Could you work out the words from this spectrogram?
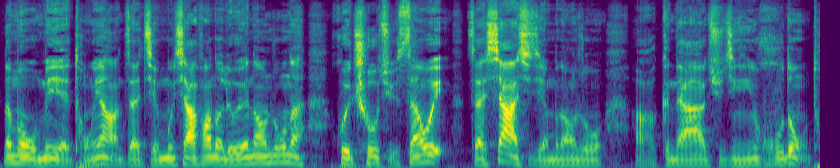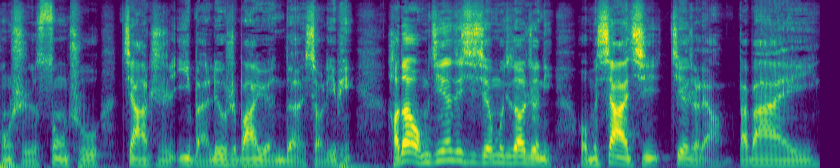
那么我们也同样在节目下方的留言当中呢，会抽取三位，在下期节目当中啊跟大家去进行互动，同时送出价值一百六十八元的小礼品。好的，我们今天这期节目就到这里，我们下一期接着聊，拜拜。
